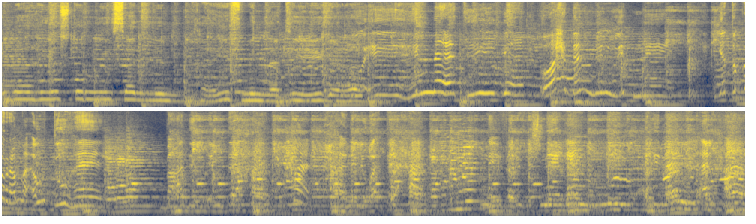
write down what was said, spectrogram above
إلهي يستر ويسلم خايف من نتيجة. وإيه النتيجة؟ واحدة من الاتنين. يا تكرم أو تهان بعد الامتحان حان حان الوقت حان. نفرفش نغني أجمل الألحان.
